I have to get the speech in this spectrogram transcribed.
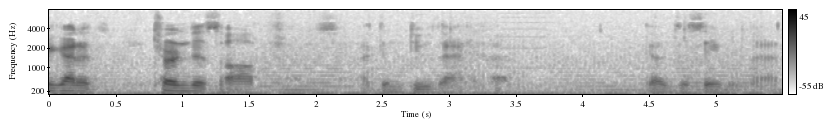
I gotta turn this off. I didn't do that. Gotta disable that.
